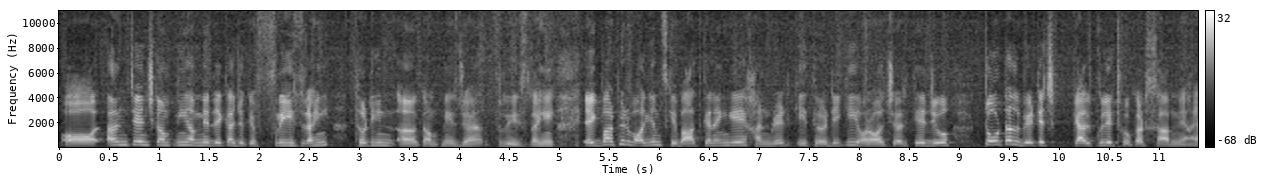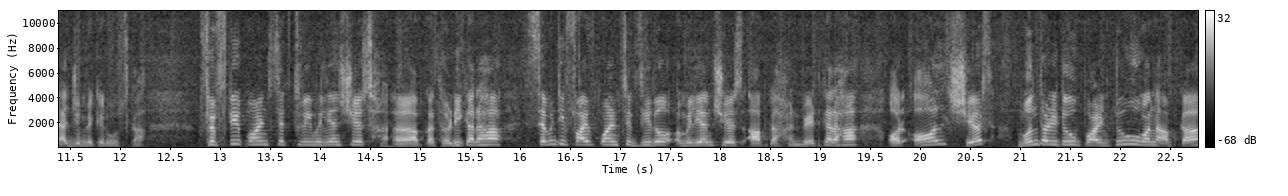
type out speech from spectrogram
اور ان چینج کمپنی ہم نے دیکھا جو کہ فریز رہیں 13 کمپنیز جو ہیں فریز رہیں۔ ایک بار پھر والیومز کی بات کریں گے 100 کی 30 کی اور آل شیئر کے جو ٹوٹل ویٹیج کیلکولیٹ ہو کر سامنے آیا جمعے کے روز کا۔ 50.63 ملین شیئرز آپ کا 30 کا رہا۔ 75.60 ملین شیئرز آپ کا 100 کا رہا اور آل شیئرز 132.21 آپ کا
